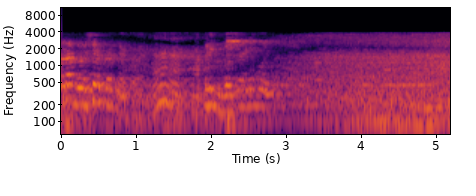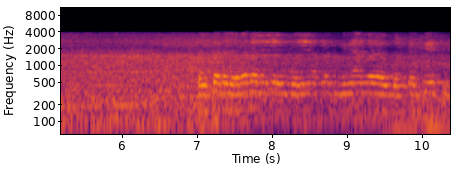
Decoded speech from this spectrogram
આપણા દોષે કરે હા આપણી જ બોલ સંસ્થાના વ્યવહારના લોકો એવું બોલીને આપણા જ્ઞાન વાળા એવું બોલતા કે શું?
